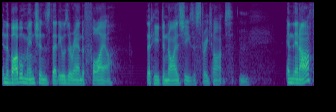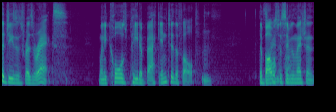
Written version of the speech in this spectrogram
And the Bible mentions that it was around a fire that he denies Jesus three times. Hmm. And then after Jesus resurrects, when he calls Peter back into the fold, hmm. The Bible specifically mentions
